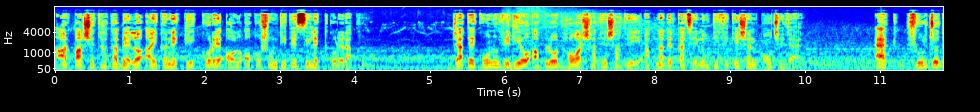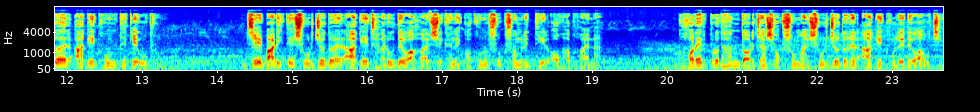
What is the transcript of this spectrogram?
আর পাশে থাকা বেল আইকনে ক্লিক করে অল অপশনটিতে সিলেক্ট করে রাখুন। যাতে কোনো ভিডিও আপলোড হওয়ার সাথে সাথেই আপনাদের কাছে নোটিফিকেশন পৌঁছে যায়। এক, সূর্যোদয়ের আগে ঘুম থেকে উঠুন। যে বাড়িতে সূর্যোদয়ের আগে ঝাড়ু দেওয়া হয়, সেখানে কখনো সুখ সমৃদ্ধির অভাব হয় না। ঘরের প্রধান দরজা সবসময় সূর্যোদয়ের আগে খুলে দেওয়া উচিত।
